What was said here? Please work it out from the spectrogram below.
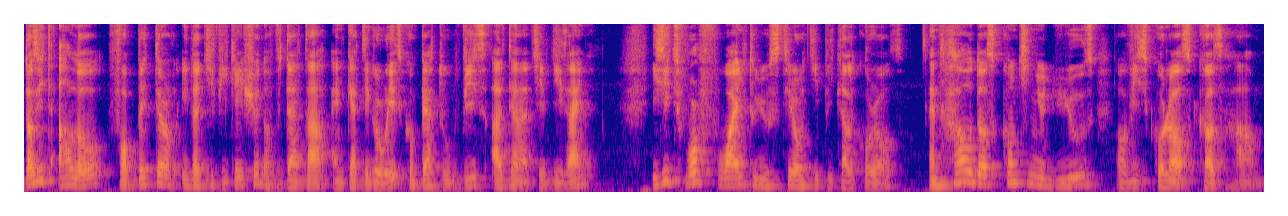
Does it allow for better identification of data and categories compared to this alternative design? Is it worthwhile to use stereotypical colors? And how does continued use of these colors cause harm?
